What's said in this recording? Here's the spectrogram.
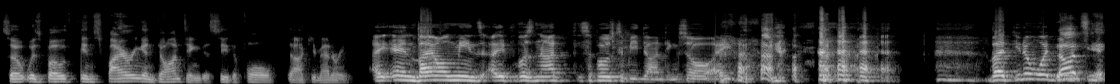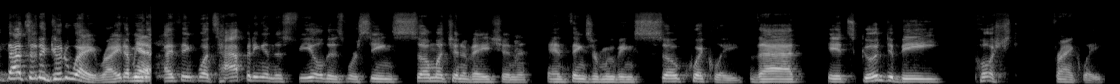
So it was both inspiring and daunting to see the full documentary. I, and by all means, it was not supposed to be daunting. So I. but you know what? No, it, that's in a good way, right? I mean, yeah. I think what's happening in this field is we're seeing so much innovation and things are moving so quickly that it's good to be pushed frankly,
